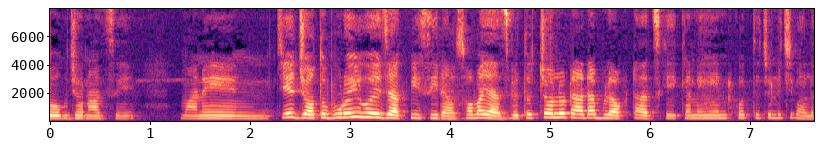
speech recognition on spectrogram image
লোকজন আসে মানে যে যত বুড়োই হয়ে যাক পিসিরা, সবাই আসবে। তো চলো টাটা, ব্লগটা আজকে এখানে এন্ড করতে চলেছি। ভালো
